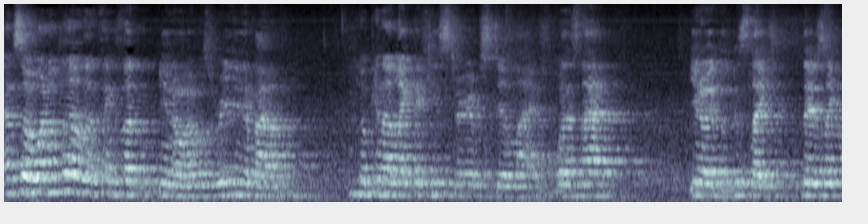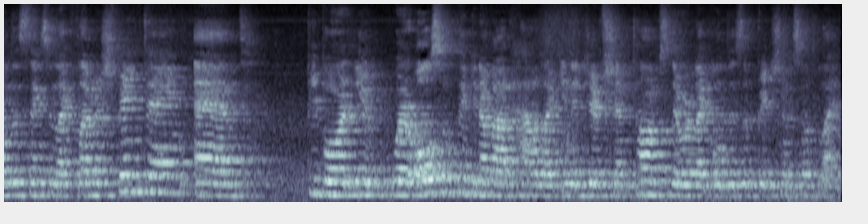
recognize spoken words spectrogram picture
And so one of the other things that you know I was reading about, looking at like the history of still life, was that you know it was like there's like all these things in like Flemish painting, and people were you, were also thinking about how like in Egyptian tombs there were like all these depictions of like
